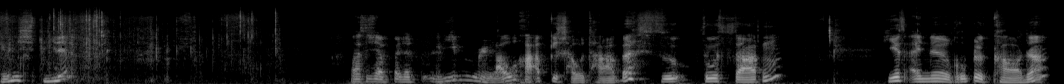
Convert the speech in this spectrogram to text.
Gewinnspiele. Was ich ja bei der lieben Laura abgeschaut habe, so, so sagen. Hier ist eine Ruppelkarte.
